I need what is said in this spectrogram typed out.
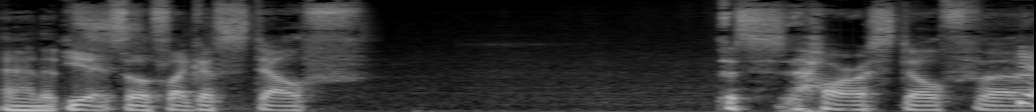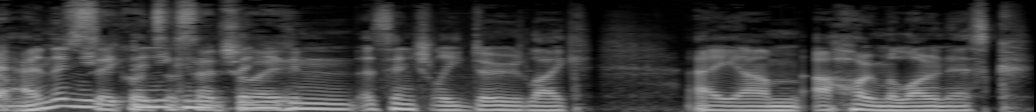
and it's Yeah, so it's like a stealth. This horror stealth um, yeah, and then you, then sequence you can then essentially. you can essentially do like a um a Home Alone esque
